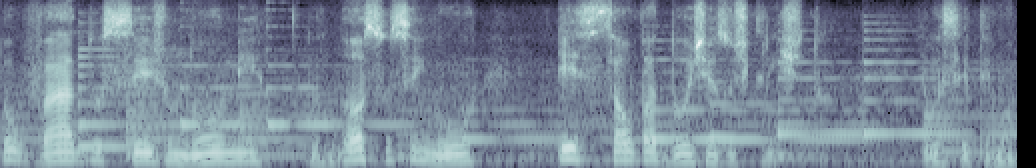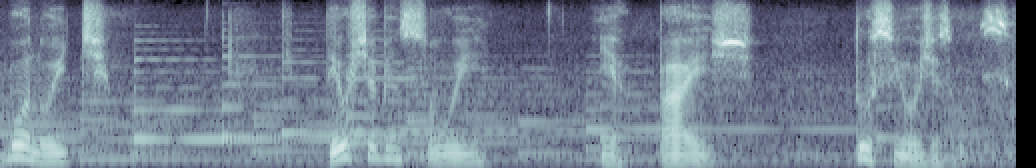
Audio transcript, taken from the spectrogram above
Louvado seja o nome do nosso Senhor e Salvador Jesus Cristo. Que você tenha uma boa noite, que Deus te abençoe e a paz do Senhor Jesus.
